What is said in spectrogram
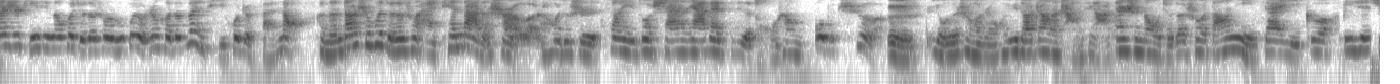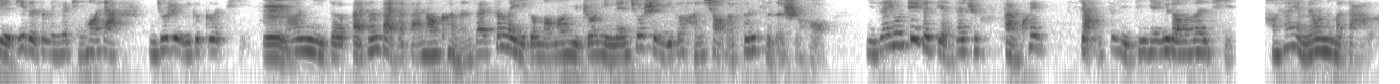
但是平行的会觉得说，如果有任何的问题或者烦恼，可能当时会觉得说，哎，天大的事儿了，然后就是像一座山压在自己的头上过不去了。嗯，有的时候人会遇到这样的场景啊，但是呢，我觉得说，当你在一个冰天雪地的这么一个情况下。你就是一个个体，嗯，然后你的百分百的烦恼可能在这么一个茫茫宇宙里面，就是一个很小的分子的时候，你再用这个点再去反馈想自己今天遇到的问题，好像也没有那么大了。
